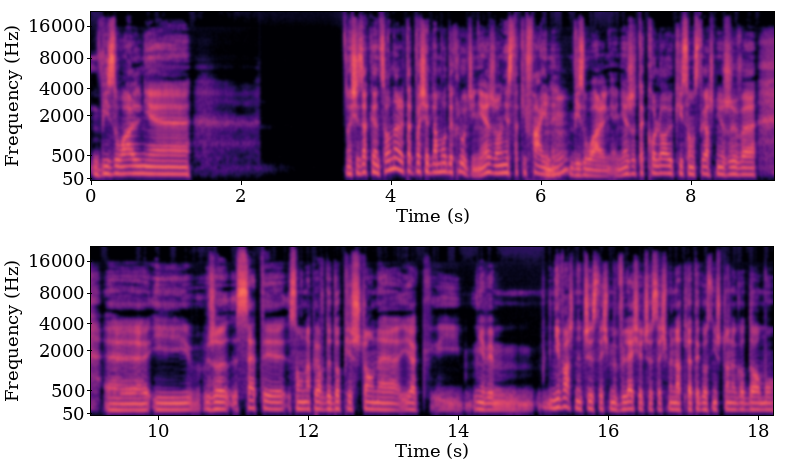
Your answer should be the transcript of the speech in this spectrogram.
wizualnie no się zakręcony, ale tak właśnie dla młodych ludzi, nie? że on jest taki fajny mhm. wizualnie, nie? że te kolorki są strasznie żywe yy, i że sety są naprawdę dopieszczone, jak nie wiem, nieważne czy jesteśmy w lesie, czy jesteśmy na tle tego zniszczonego domu,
